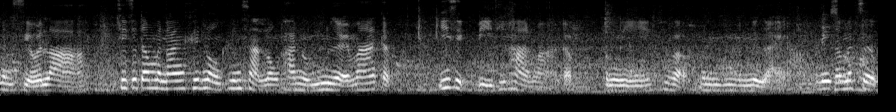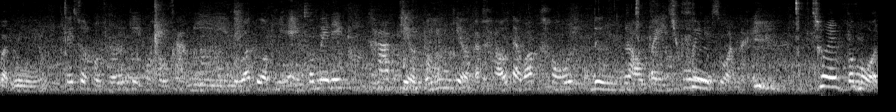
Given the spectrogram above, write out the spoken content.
มันเสียเวลาที่จะต้องมานั่งขึ้นลงขึ้นศาลลงพันหนูเหนื่อยมากกับ 20 ปีที่ผ่านมากับตรงนี้คือแบบมันมันเหนื่อยอะในส่แล้ววนมาเจอแบบนี้ ในส่วนของธุรกิจของสามี หรือว่าตัวพี่เองก็ไม่ได้คาบเกี่ยวหรือว่ายุ่งเกี่ยวกับเขา แต่ว่าเขาดึงเราไปช่วยคือในส่วนไหน ช่วยโปรโมท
